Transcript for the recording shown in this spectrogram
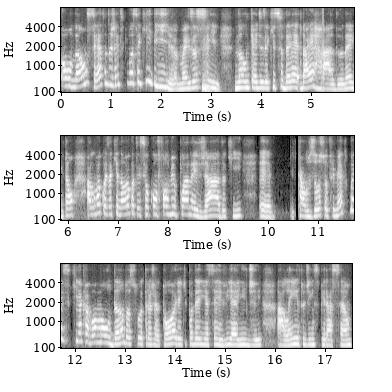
ou não certo do jeito que você queria, mas assim, hum. não quer dizer que isso dê, dá errado, né? Então, alguma coisa que não aconteceu conforme o planejado, que é, causou sofrimento, mas que acabou moldando a sua trajetória, que poderia servir aí de alento, de inspiração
